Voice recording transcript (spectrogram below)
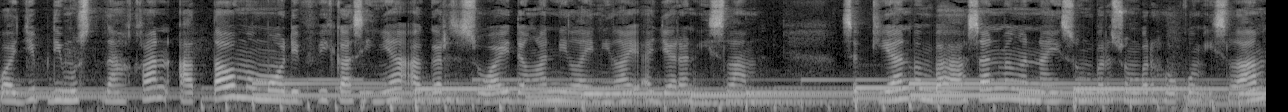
wajib dimusnahkan atau memodifikasinya agar sesuai dengan nilai-nilai ajaran Islam. Sekian pembahasan mengenai sumber-sumber hukum Islam.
